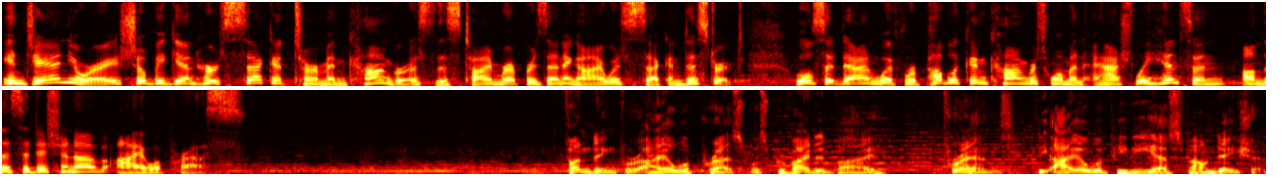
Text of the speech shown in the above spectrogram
In January, she'll begin her second term in Congress, this time representing Iowa's 2nd District. We'll sit down with Republican Congresswoman Ashley Hinson on this edition of Iowa Press. Funding for Iowa Press was provided by Friends, the Iowa PBS Foundation,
